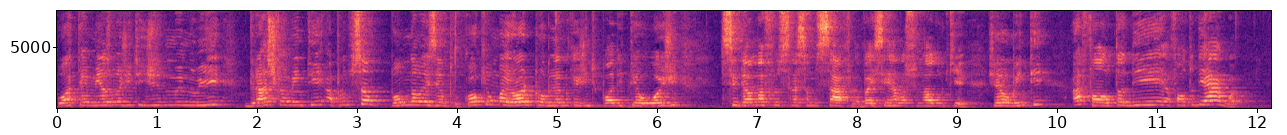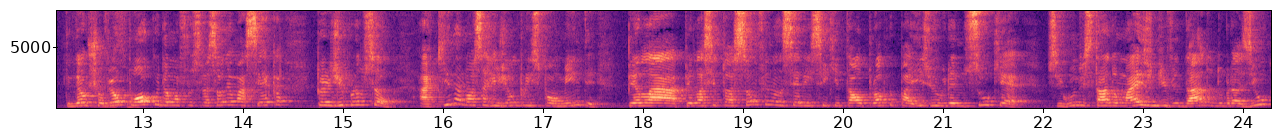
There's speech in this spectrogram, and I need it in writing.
ou até mesmo a gente diminuir drasticamente a produção. Vamos dar um exemplo. Qual que é o maior problema que a gente pode ter hoje se der uma frustração de safra? Vai ser relacionado ao quê? Geralmente a falta de, a falta de água. Entendeu? Choveu pouco, deu uma frustração, deu uma seca, perdi produção. Aqui na nossa região, principalmente, pela, pela situação financeira em si que está o próprio país, Rio Grande do Sul, que é o segundo estado mais endividado do Brasil,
